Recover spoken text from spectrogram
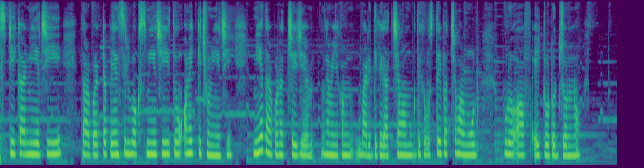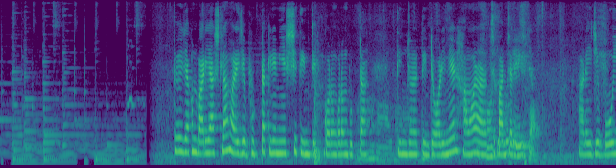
স্টিকার নিয়েছি, তারপর একটা পেন্সিল বক্স নিয়েছি, তো অনেক কিছু নিয়েছি। নিয়ে তারপর হচ্ছে এই যে আমি এখন বাড়ির দিকে যাচ্ছি, আমার মুখ দেখে বুঝতেই পারছ, আমার মুড পুরো অফ এই টোটোর জন্য। তো এই যে এখন বাড়ি আসলাম আর এই যে ভুট্টা কিনে নিয়ে এসেছি তিনটে গরম গরম ভুট্টা তিনজনের তিনটে অরিনের আমার আর হচ্ছে পাঞ্চালির। আর এই যে বই।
